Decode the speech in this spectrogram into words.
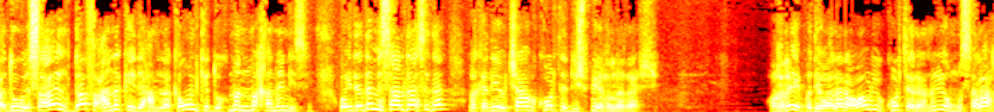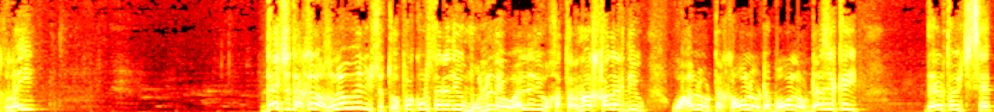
عدو وسایل دفع نه کوي د حمله کون کې دښمن مخه نه نیسي وای د مثال داسې ده لکه د یو چا کوړه د شپې غل راشي غلې په دیواله راوړي کوړه رانه یو مصالح غلې دا چې دا کله غلو ویني چې توپک ور سره دی مولونه وهل دي خطرناک خلک دي وهل او ټکول او ډبول او دزې کوي دا ورته چې صاحب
